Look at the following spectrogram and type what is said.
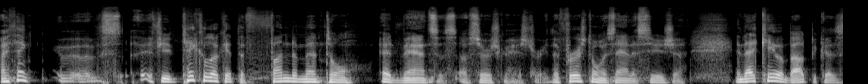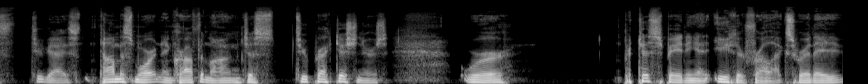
I think uh, if you take a look at the fundamental advances of surgical history. The first one was anesthesia. And that came about because two guys, Thomas Morton and Crawford Long, just two practitioners, were participating in ether frolics where they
